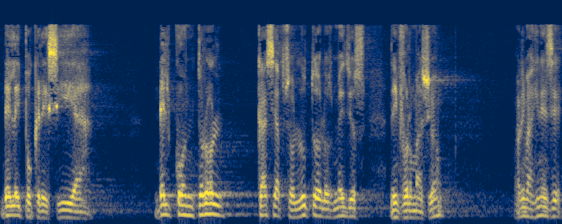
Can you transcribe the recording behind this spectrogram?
de la hipocresía, del control casi absoluto de los medios de información. Ahora imagínense,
